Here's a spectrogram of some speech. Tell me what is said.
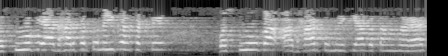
वस्तुओं के आधार पर तो नहीं कह सकते। वस्तुओं का आधार तो मैं क्या बताऊँ महाराज?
